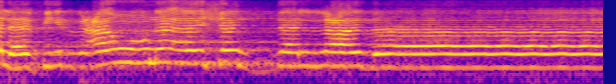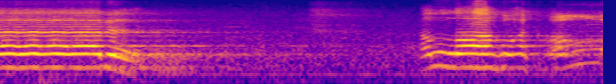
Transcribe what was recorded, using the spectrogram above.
آل فرعون أشد العذاب. الله أكبر. الله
